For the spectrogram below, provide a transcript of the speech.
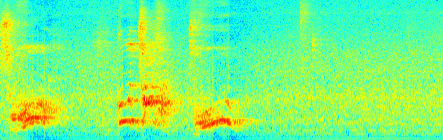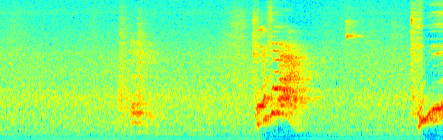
Sure. Go, Charizard. Sure. Okay. Charizard! Sure.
